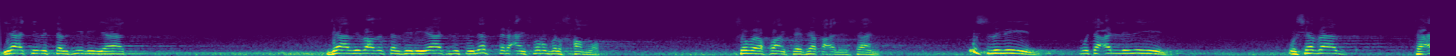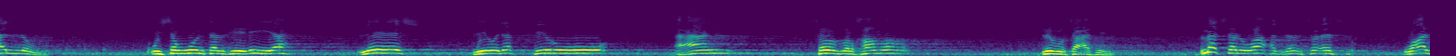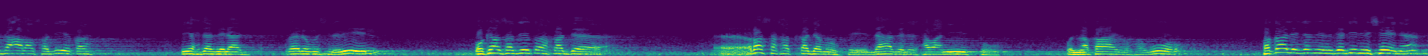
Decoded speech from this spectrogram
يأتي بالتمثيليات جاء في بعض التمثيليات لتنفر عن شرب الخمر. شوفوا يا إخوان كيف يقع الإنسان. مسلمين متعلمين وشباب تعلم ويسوون تمثيلية ليش؟ لينفروا عن شرب الخمر للمبتعثين مثل واحد ابتعث وألف على صديقه في إحدى بلاد غير المسلمين وكان صديقه قد آه، رسخت قدمه في الذهاب للحوانيت والمقاهي والخمور. فقال لزميله الجديد مشينا.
